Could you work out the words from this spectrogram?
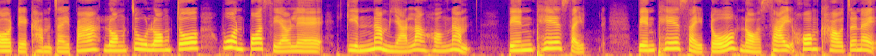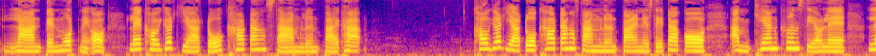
กอเตคำใจป้าลองจู้ลองโจว่นปอดเสียวแลกินน้ำยาล้างห้องน้ำเป็นเพศใส่เป็นเพศใส่โตหน่อไส้ห้องเขาเจ้าในลานเป็นมดในอ้อและเขายดยาโตข้าวตั้งสามเลือนปลายค่ะ เขายดยาโตข้าวตั้งสามเลือนปลายในเสตากออ่ำเคียนขึ้นเสียวแลไล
